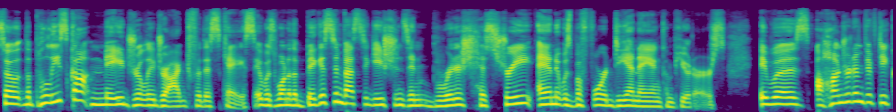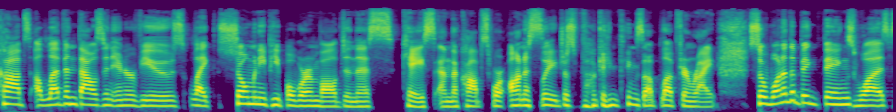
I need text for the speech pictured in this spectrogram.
So the police got majorly dragged for this case. It was one of the biggest investigations in British history, and it was before DNA and computers. It was 150 cops, 11,000 interviews. Like so many people were involved in this case, and the cops were honestly just fucking things up left and right. So one of the big things was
